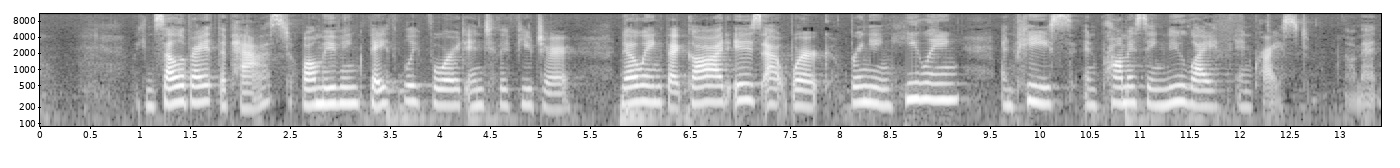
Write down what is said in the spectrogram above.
We can celebrate the past while moving faithfully forward into the future, knowing that God is at work bringing healing and peace and promising new life in Christ. Amen.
